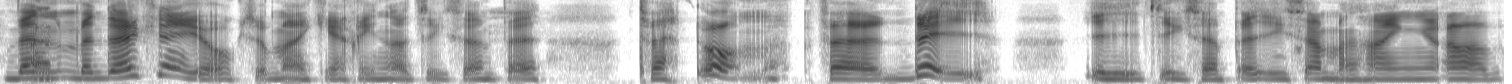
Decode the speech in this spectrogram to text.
Men, men där kan jag också märka skillnad till exempel tvärtom för dig i till exempel i sammanhang av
